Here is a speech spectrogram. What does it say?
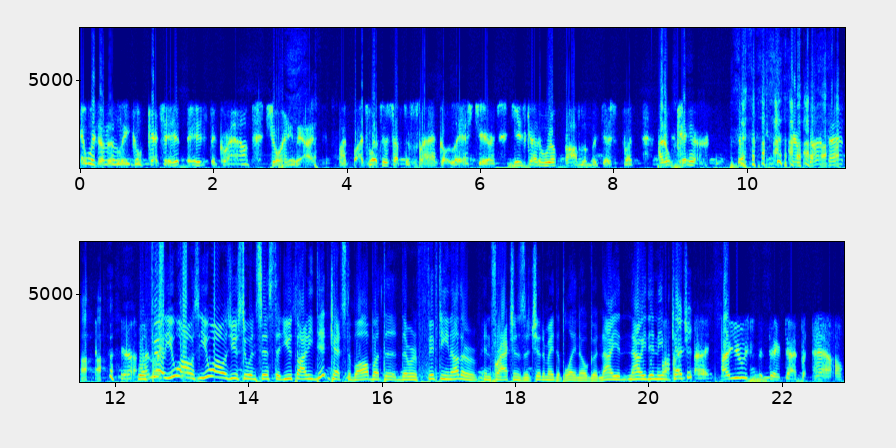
it was an illegal catch. It hit, it hit the ground. So anyway, I, I, I brought this up to Franco last year. He's got a real problem with this, but I don't care. You know, that. You know, Well, I Phil, like- you always you always used to insist that you thought he did catch the ball, but the, there were 15 other infractions that should have made the play no good. Now you now he didn't even Well, catch I, it. I, I used to think that, but now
